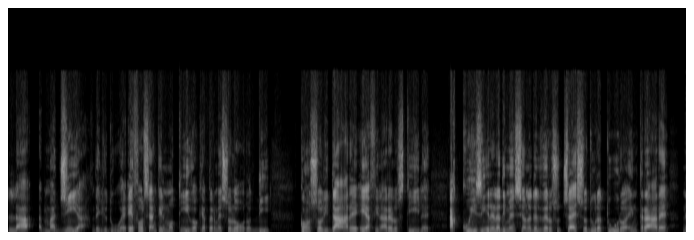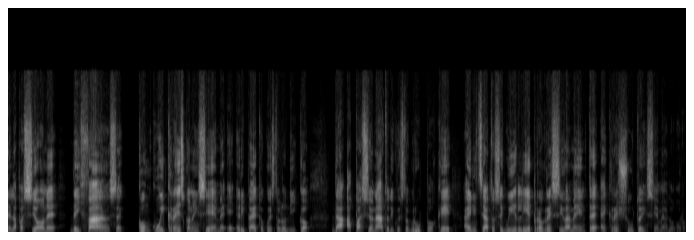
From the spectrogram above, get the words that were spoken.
la magia degli U2 e forse anche il motivo che ha permesso loro di consolidare e affinare lo stile, acquisire la dimensione del vero successo duraturo, entrare nella passione dei fans con cui crescono insieme e ripeto, questo lo dico da appassionato di questo gruppo che ha iniziato a seguirli e progressivamente è cresciuto insieme a loro.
